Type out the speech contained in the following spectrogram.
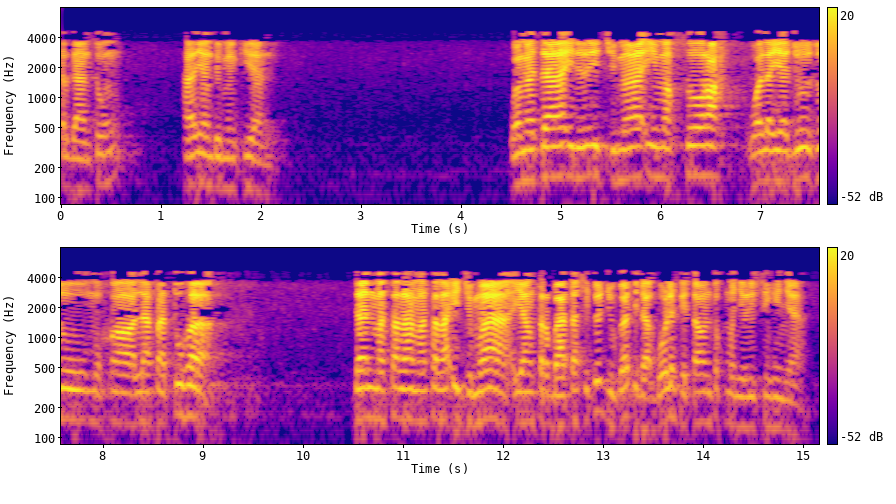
Tergantung hal yang demikian. Masail ijma'i maksurah wa yajuzu mukhalafatuha. Dan masalah-masalah ijma yang terbatas itu juga tidak boleh kita untuk menyelisihinya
